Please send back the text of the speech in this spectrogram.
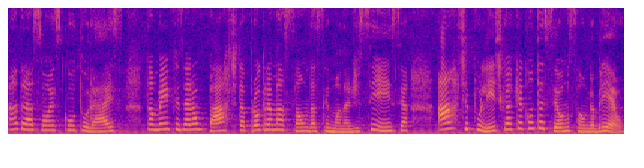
Atrações culturais também fizeram parte da programação da Semana de Ciência, Arte e Política que aconteceu no São Gabriel.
